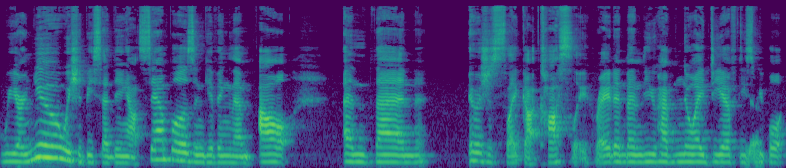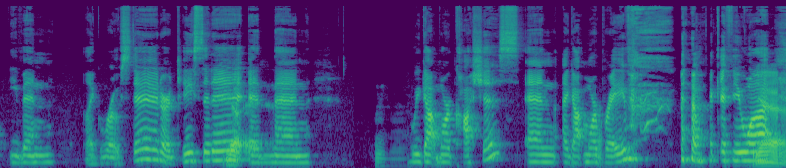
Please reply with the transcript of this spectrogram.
we are new we should be sending out samples and giving them out and then it was just like got costly right and then you have no idea if these yeah. people even like roasted or tasted it yeah. and then mm-hmm. we got more cautious and i got more brave and i'm like if you want yeah.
